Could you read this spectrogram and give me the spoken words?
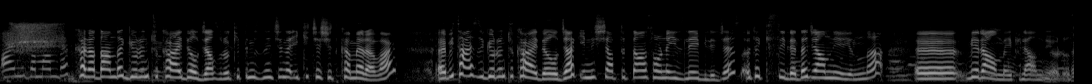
Aynı zamanda karadan da görüntü kaydı alacağız. Roketimizin içinde iki çeşit kamera var. Ee, bir tanesi görüntü kaydı alacak. İniş yaptıktan sonra izleyebileceğiz. Ötekisiyle de canlı yayında e, veri almayı planlıyoruz.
